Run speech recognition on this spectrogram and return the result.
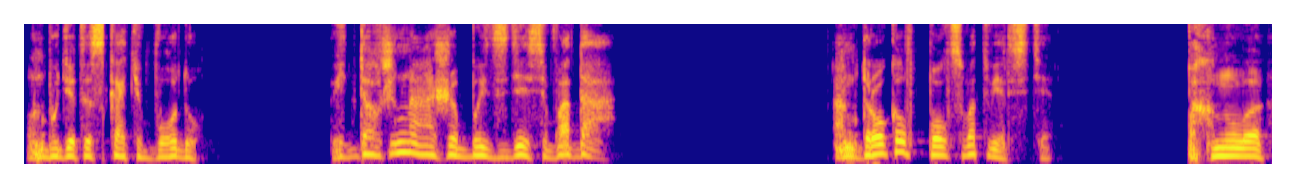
Он будет искать воду. Ведь должна же быть здесь вода. Андрокол вполз в отверстие. Пахнуло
